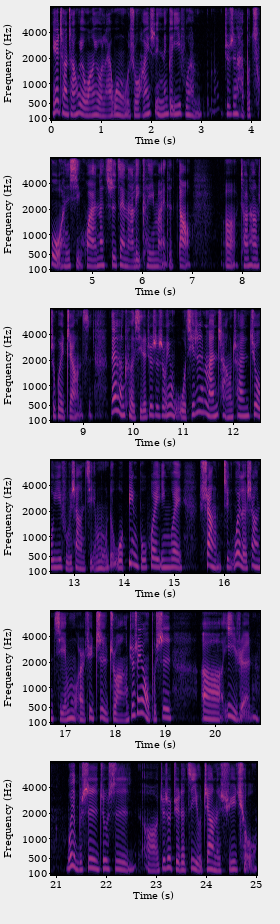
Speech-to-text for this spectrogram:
因为常常会有网友来问我说：“黄医师，你那个衣服很就是还不错，很喜欢，那是在哪里可以买得到？”呃，常常是会这样子，但是很可惜的就是说，因为我其实蛮常穿旧衣服上节目的，我并不会因为上这个为了上节目而去制装，就是因为我不是呃艺人，我也不是就是呃就是觉得自己有这样的需求。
